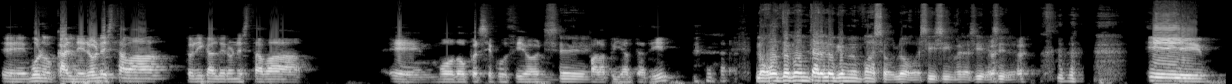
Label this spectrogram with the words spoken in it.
Eh, bueno, Calderón estaba, Tony Calderón estaba en modo persecución Sí. para pillarte a ti. Luego te contaré lo que me pasó, luego, sí, sí, pero sí, sí. Y,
